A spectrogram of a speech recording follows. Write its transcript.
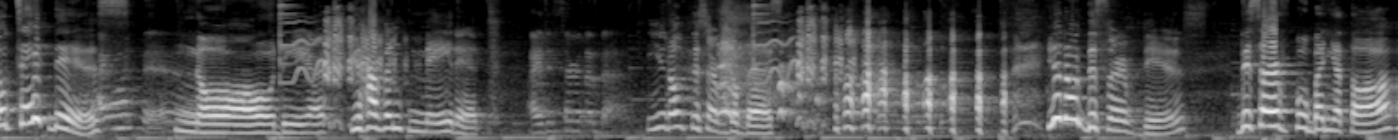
So take this. I want this. No, dear. You haven't made it. I deserve the best. You don't deserve the best. you don't deserve this. Deserve po ba niya to?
